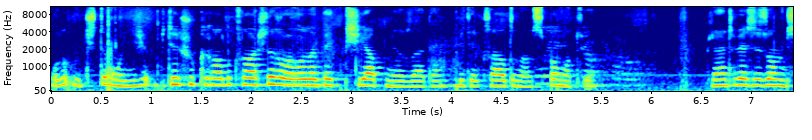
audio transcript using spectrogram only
Oğlum cidden oynayacak. Bir tek şu krallık savaşları var. Orada pek bir şey yapmıyor zaten. Bir tek saldırıyor, spam atıyor. Planeti ve sezon bir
